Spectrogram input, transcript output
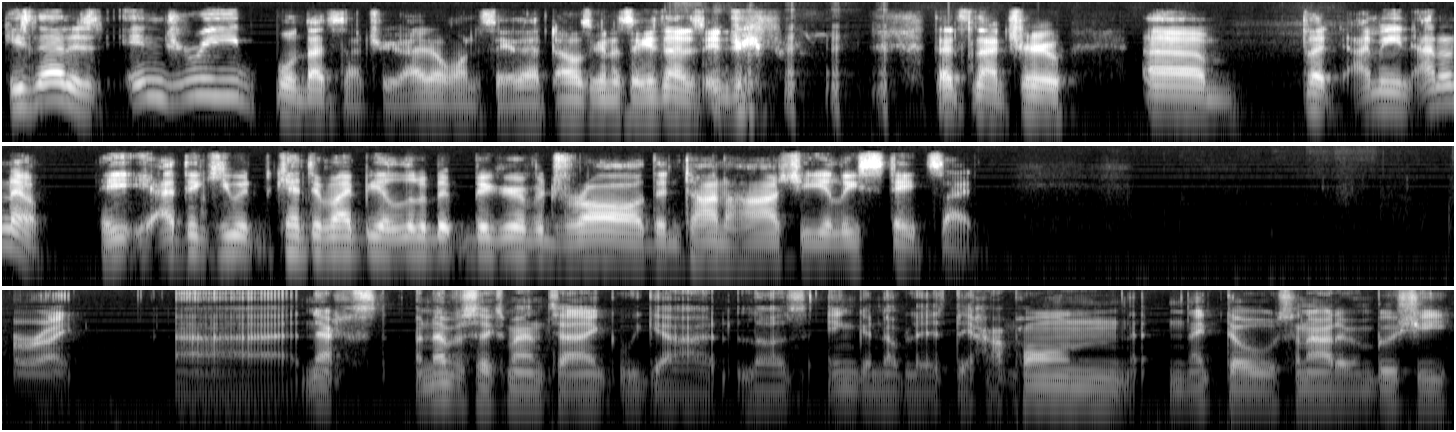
He's not as injury. Well, that's not true. I don't want to say that. I was going to say he's not as injury. that's not true. Um, but I mean, I don't know. He, I think he would. Kenta might be a little bit bigger of a draw than Tanahashi, at least stateside. All right. Uh, next, another six-man tag. We got Los Ingobernables de Japón, Naito, Sanada, and Bushi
